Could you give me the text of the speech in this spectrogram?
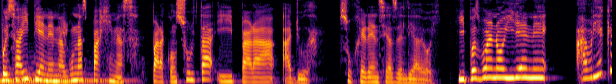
Pues ahí tienen algunas páginas para consulta y para ayuda, sugerencias del día de hoy. Y pues bueno, Irene, ¿habría que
